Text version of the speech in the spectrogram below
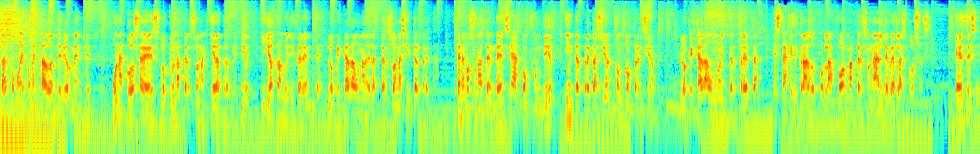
Tal como he comentado anteriormente, una cosa es lo que una persona quiera transmitir y otra muy diferente lo que cada una de las personas interpreta. Tenemos una tendencia a confundir interpretación con comprensión. Lo que cada uno interpreta está filtrado por la forma personal de ver las cosas, es decir,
